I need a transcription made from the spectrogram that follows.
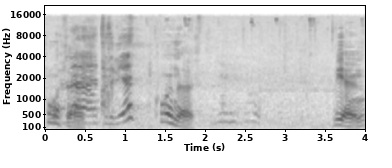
¿Cómo estás? Hola, ¿todo bien? ¿Cómo andas? Bien.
